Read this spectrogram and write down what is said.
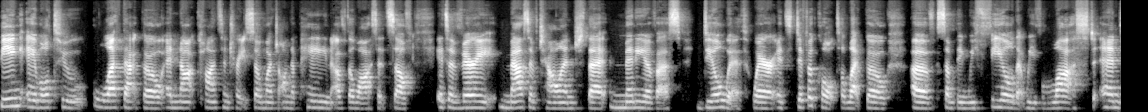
being able to let that go and not concentrate so much on the pain of the loss itself. It's a very massive challenge that many of us deal with where it's difficult to let go of something we feel that we've lost. And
